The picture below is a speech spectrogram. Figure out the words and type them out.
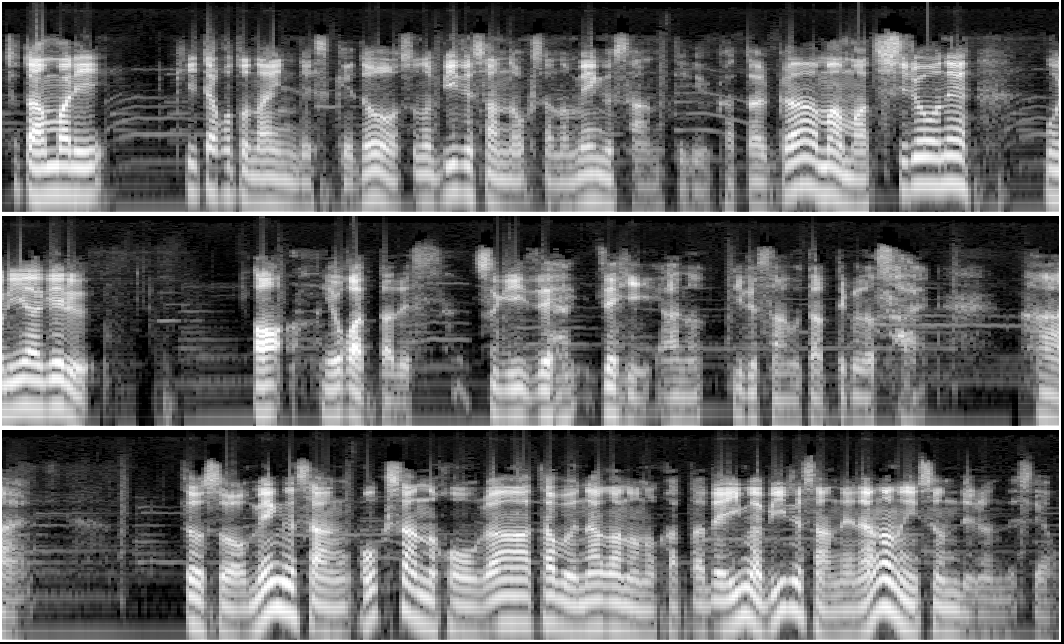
ちょっとあんまり聞いたことないんですけど、そのビルさんの奥さんのメグさんっていう方が、まあ、松代をね、盛り上げる。あ、よかったです。次、ぜ、ぜひ、あの、ビルさん歌ってください。はい。そうそう、メグさん、奥さんの方が多分長野の方で、今ビルさんね、長野に住んでるんですよ。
